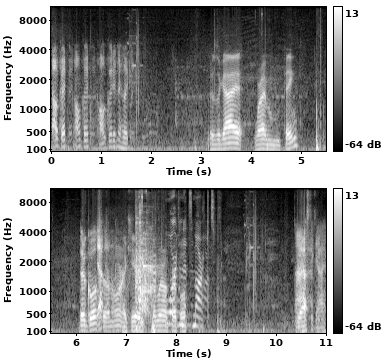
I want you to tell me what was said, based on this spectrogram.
All good, all good, all good in the hood. There's a guy where I'm pinged, They're ghosted Yep. on orange. like here, somewhere on purple. Coordinates marked. Nah, Yeah. that's the guy.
